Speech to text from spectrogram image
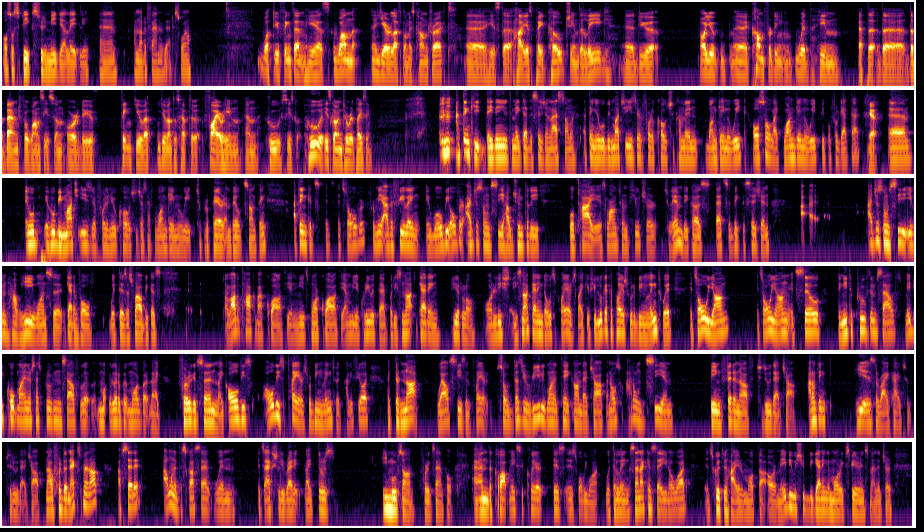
also speaks to the media lately. Um, I'm not a fan of that as well. What do you think then? He has one year left on his contract. Uh, he's the highest paid coach in the league. Uh, do you are you uh, comforting with him at the, the the bench for one season, or do you think Juve, Juventus have to fire him, and who is who is going to replace him? I think he, they needed to make that decision last summer. I think it would be much easier for the coach to come in one game a week. Also, like one game a week, people forget that. Yeah. Um, it would it would be much easier for the new coach to just have one game a week to prepare and build something. I think it's it's it's over for me. I have a feeling it will be over. I just don't see how Giuntoli will tie his long-term future to him because that's a big decision. I, I just don't see even how he wants to get involved with this as well because a lot of talk about quality and he needs more quality and we agree with that, but he's not getting Pirlo or at least he's not getting those players. Like if you look at the players who are being linked with, it's all young. It's all young. It's still they need to prove themselves. Maybe Koopmeiners has proven himself a little, bit more, but like Ferguson, like all these all these players were being linked with Calafiori, like they're not well seasoned players. So does he really want to take on that job? And also I don't see him being fit enough to do that job. I don't think he is the right guy to, to do that job. Now for the next man up, I've said it. I want to discuss that when it's actually ready. Like there's he moves on, for example, and the club makes it clear this is what we want with the links. And I can say, you know what, it's good to hire Motta, or maybe we should be getting a more experienced manager.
